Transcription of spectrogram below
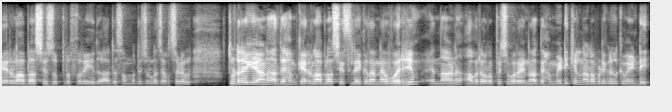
കേരള ബ്ലാസ്റ്റേഴ്സ് പ്രിഫർ ചെയ്ത് അത് സംബന്ധിച്ചുള്ള ചർച്ചകൾ തുടരുകയാണ്. അദ്ദേഹം കേരള ബ്ലാസ്റ്റേഴ്സിലേക്ക് തന്നെ വരും എന്നാണ് അവർ ഉറപ്പിച്ചു പറയുന്നത്. അദ്ദേഹം മെഡിക്കൽ നടപടികൾക്ക് വേണ്ടി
